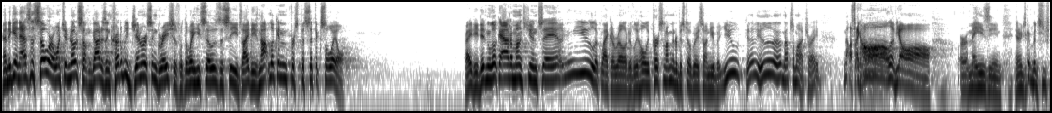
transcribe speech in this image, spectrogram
And again, as the sower, I want you to notice something. God is incredibly generous and gracious with the way He sows the seeds. Right? He's not looking for specific soil. Right? He didn't look out amongst you and say, You look like a relatively holy person. I'm going to bestow grace on you, but you, uh, not so much, right? No, it's like all of y'all are amazing. And He's going to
